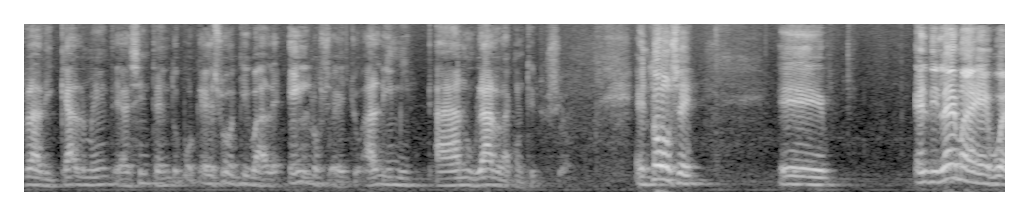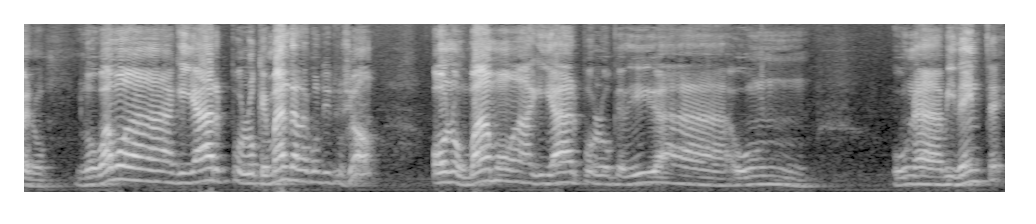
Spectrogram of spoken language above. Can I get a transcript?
radicalmente a ese intento, porque eso equivale en los hechos a, a anular la Constitución. Entonces, eh, el dilema es, bueno, ¿nos vamos a guiar por lo que manda la Constitución o nos vamos a guiar por lo que diga un, una vidente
